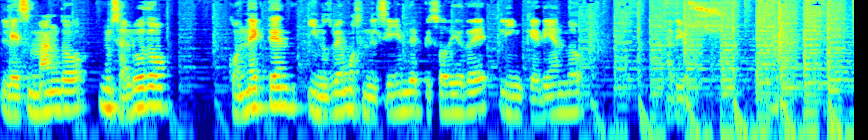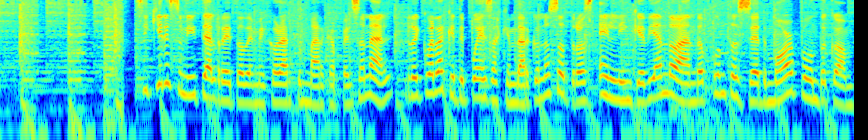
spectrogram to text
les mando un saludo, conecten y nos vemos en el siguiente episodio de LinkedIn. Adiós quieres unirte al reto de mejorar tu marca personal, recuerda que te puedes agendar con nosotros en linkedinando.setmore.com.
